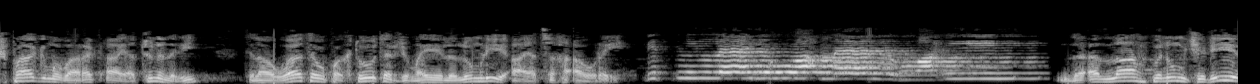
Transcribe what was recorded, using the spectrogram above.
شپږ مبارک آیاتونه لري تلاوت او پښتو ترجمه یې له لومړي آیت څخه اوري بسم الله الرحمن الرحیم د الله په نوم چې ډیر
